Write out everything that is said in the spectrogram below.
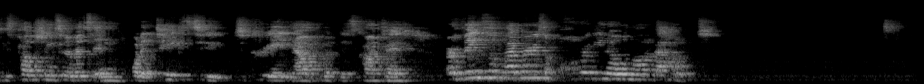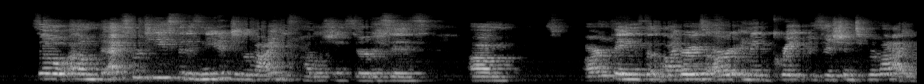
these publishing service and what it takes to, to create and output this content are things that libraries already know a lot about. So um, the expertise that is needed to provide these publishing services um, are things that libraries are in a great position to provide.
